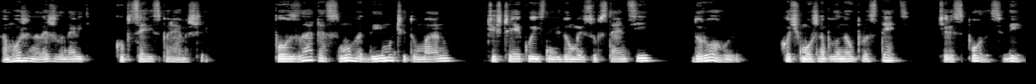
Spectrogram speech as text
а може, належало навіть купцеві з перемишлі. Повзла та смуга диму чи туману, чи ще якоїсь невідомої субстанції дорогою, хоч можна було навпростець через поле сюди.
